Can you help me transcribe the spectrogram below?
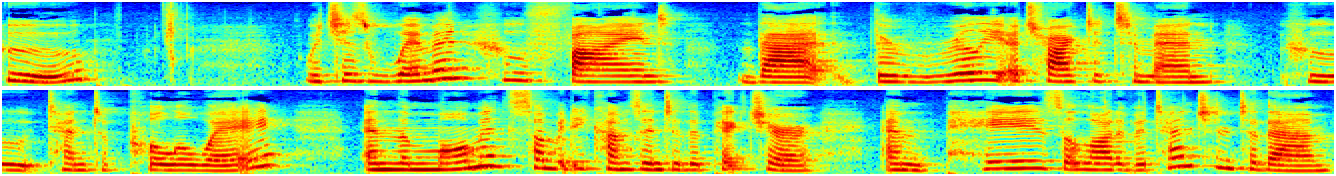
who, which is women who find that they're really attracted to men who tend to pull away. And the moment somebody comes into the picture and pays a lot of attention to them,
